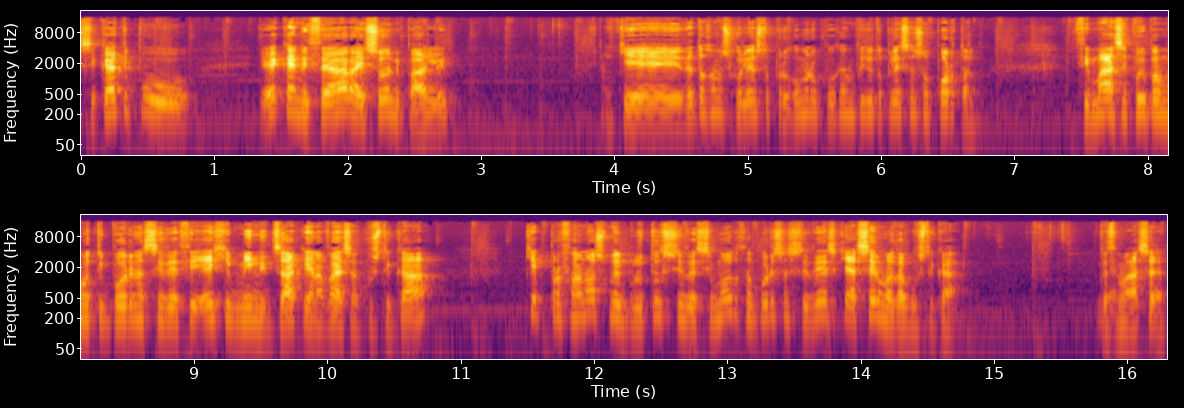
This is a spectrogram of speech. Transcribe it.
σε κάτι που έκανε η θεάρα η Sony πάλι και δεν το είχαμε σχολιάσει στο προηγούμενο που είχαμε πει για το PlayStation Portal. Θυμάσαι που είπαμε ότι μπορεί να συνδεθεί, έχει mini jack για να βάζει ακουστικά και προφανώς με Bluetooth συνδεσιμότητα θα μπορείς να συνδέσεις και ασύρματα ακουστικά. Το ναι. θυμάσαι;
